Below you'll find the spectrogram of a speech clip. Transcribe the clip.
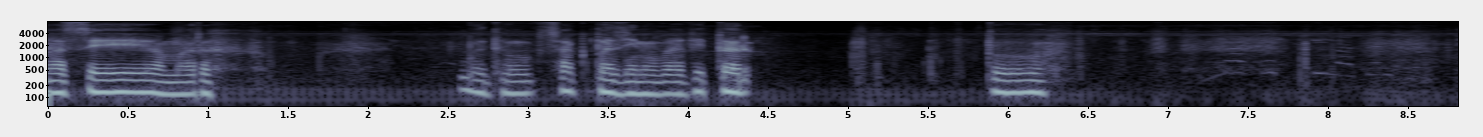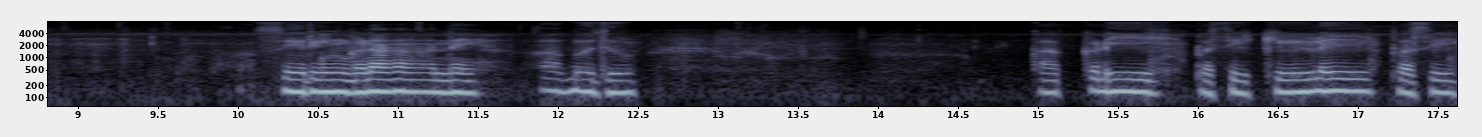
આ છે અમારું બધું શાકભાજીનું વાવેતર. તો છે રીંગણા અને આ બધું. કાકડી પછી કેળી પછી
